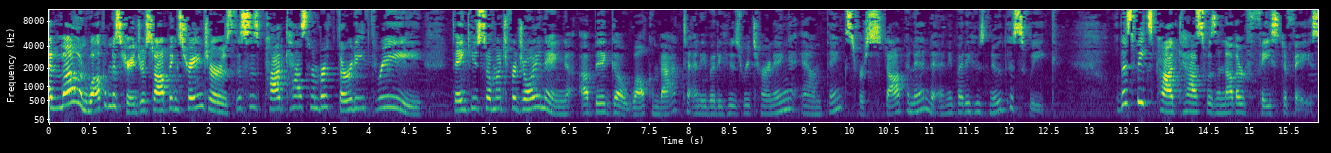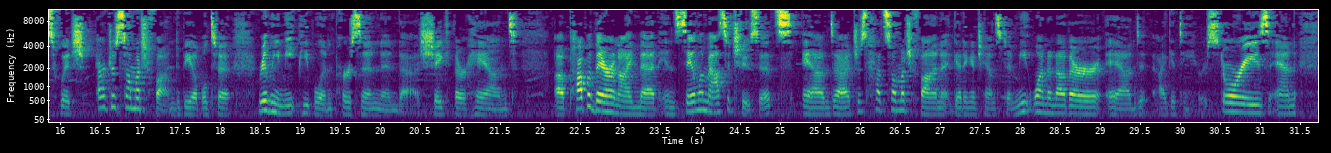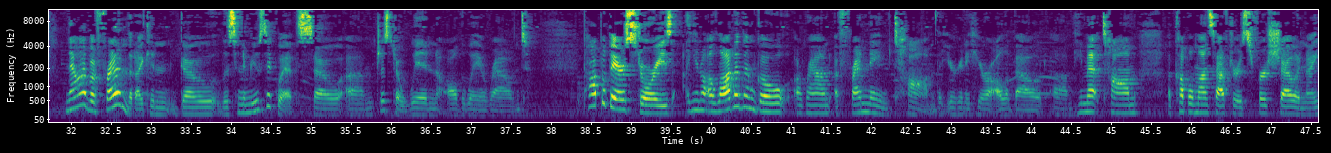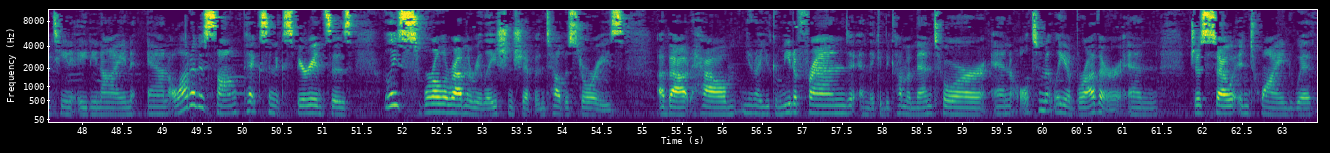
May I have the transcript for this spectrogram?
Hello and welcome to Stranger Stopping Strangers. This is podcast number 33. Thank you so much for joining. A big uh, welcome back to anybody who's returning and thanks for stopping in to anybody who's new this week. Well, this week's podcast was another face to face, which are just so much fun to be able to really meet people in person and uh, shake their hand. Uh, Papa Bear and I met in Salem, Massachusetts, and uh, just had so much fun getting a chance to meet one another, and I get to hear stories. And now I have a friend that I can go listen to music with, so um, just a win all the way around. Papa Bear's stories, you know, a lot of them go around a friend named Tom that you're going to hear all about. Um, he met Tom a couple months after his first show in 1989, and a lot of his song picks and experiences really swirl around the relationship and tell the stories about how, you know, you can meet a friend and they can become a mentor and ultimately a brother and just so entwined with,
